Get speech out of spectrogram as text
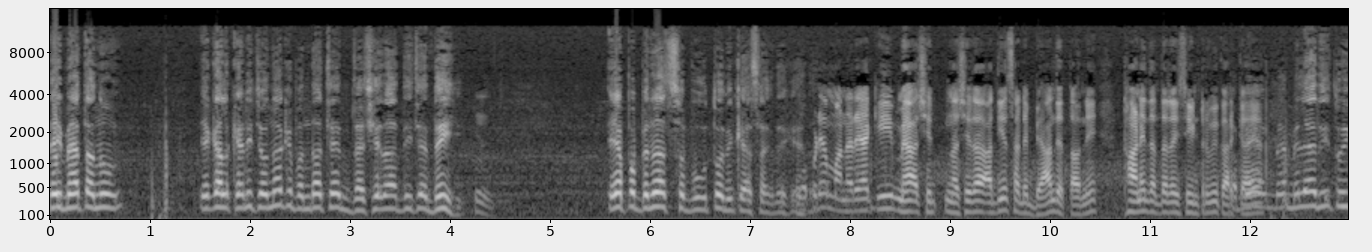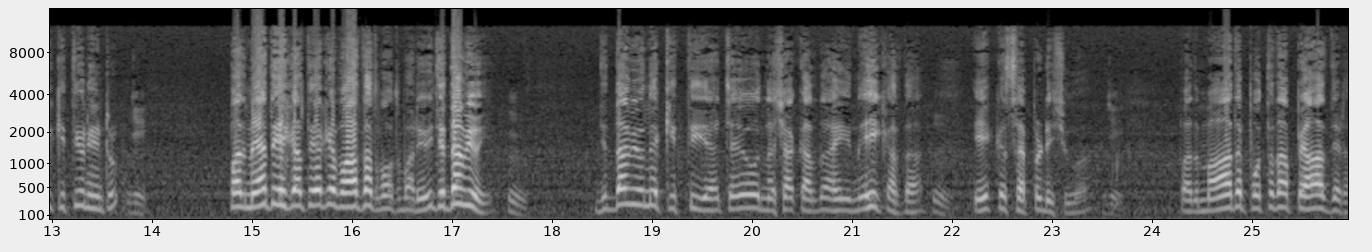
ਨਹੀਂ ਮੈਂ ਤੁਹਾਨੂੰ ਇਹ ਗੱਲ ਕਹਿਣੀ ਚਾਹੁੰਦਾ ਕਿ ਬੰਦਾ ਚਾਹੇ ਨਸ਼ੇ ਦਾ ਆਦੀ ਚਾਹੇ ਨਹੀਂ ਇਹ ਆਪਾਂ ਬਿਨਾਂ ਸਬੂਤ ਤੋਂ ਨਹੀਂ ਕਹਿ ਸਕਦੇ ਕਿ ਉਹ ਆਪਣੇ ਆਪ ਮੰਨ ਰਿਹਾ ਕਿ ਮੈਂ ਨਸ਼ੇ ਦਾ ਆਦੀ ਸਾਡੇ ਬਿਆਨ ਦਿੱਤਾ ਉਹਨੇ ਥਾਣੇ ਦੇ ਅੰਦਰ ਅਸੀਂ ਇੰਟਰਵਿਊ ਕਰਕੇ ਆਏ ਮੈਂ- ਮਿਲਿਆ ਨਹੀਂ ਤੁਸੀਂ ਕੀਤੀ ਹੋਣੀ ਇੰਟਰਵਿਊ ਜੀ। ਪਰ ਮੈਂ ਤੇ ਇਹ ਗੱਲ ਤੇ ਆ ਕਿ ਵਾਰਦਾਤ ਬਹੁਤ ਮਾੜੀ ਹੋਈ ਜਿੱਦਾਂ ਵੀ ਹੋਈ। ਹੂੰ। ਜਿੱਦਾਂ ਵੀ ਉਹਨੇ ਕੀਤੀ ਹੈ ਚਾਹੇ ਉਹ ਨਸ਼ਾ ਕਰਦਾ ਸੀ ਨਹੀਂ ਕਰਦਾ ਹੂੰ। ਇੱਕ ਸੈਪਰੇਟ ਇਸ਼ੂ ਆ। ਜੀ। ਪਰ ਮਾਂ ਤੇ ਪੁੱਤ ਦਾ ਪਿਆਰ ਜਿਹੜਾ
